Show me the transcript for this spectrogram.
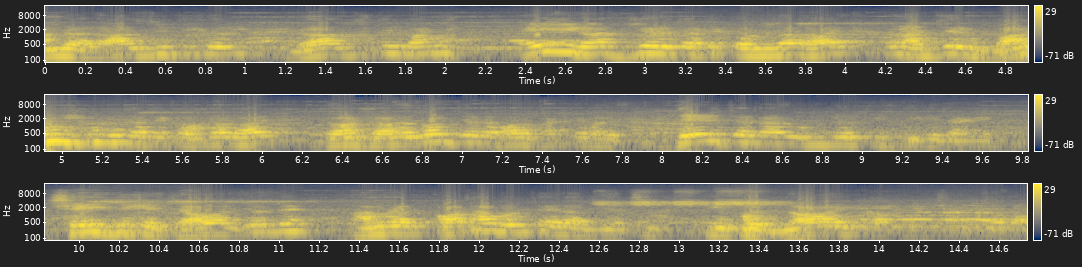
আমরা রাজনীতি করি, রাজনীতির মানুষ এই রাজ্যের যাতে কল্যাণ হয়, রাজ্যের মানুষগুলো যাতে কল্যাণ হয়, জন- জনগণ যাতে ভালো থাকতে পারে, দেশ যাতে আর উন্নতির দিকে থাকে সেই দিকে যাওয়ার জন্য আমরা কথা বলতে রাজি আছি, কিন্তু লড়াই কখনো ছাড়বো না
